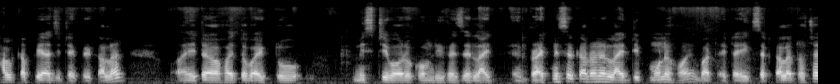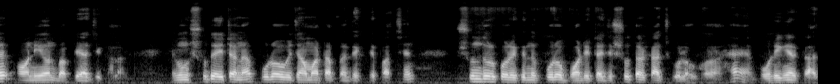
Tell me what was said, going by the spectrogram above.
হালকা পেঁয়াজি টাইপের কালার এটা হয়তো বা একটু মিষ্টি বা ওরকম ডিভাইসের লাইট ব্রাইটনেসের কারণে লাইট ডিপ মনে হয় বাট এটা এক্সাক্ট কালারটা হচ্ছে অনিয়ন বা পেঁয়াজি কালার এবং শুধু এটা না, পুরো জামাটা আপনারা দেখতে পাচ্ছেন। সুন্দর করে কিন্তু পুরো বডিটা যে সুতার কাজগুলো করা হ্যাঁ বোরিংয়ের কাজ,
